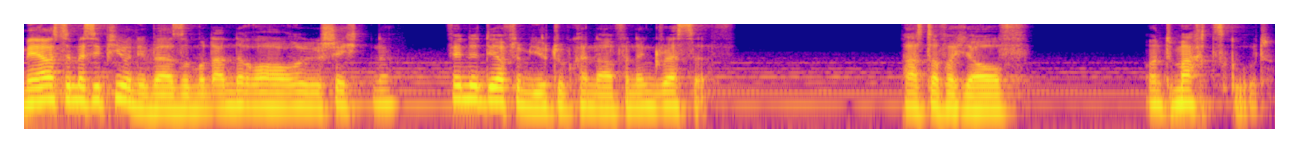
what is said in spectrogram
Mehr aus dem SCP-Universum und andere Horrorgeschichten findet ihr auf dem YouTube-Kanal von Aggressive. Passt auf euch auf und macht's gut.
